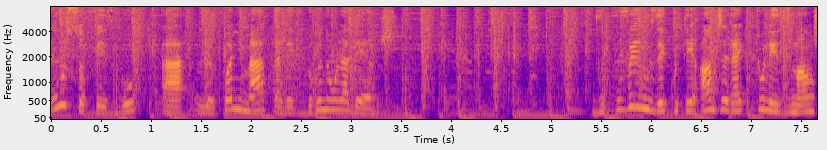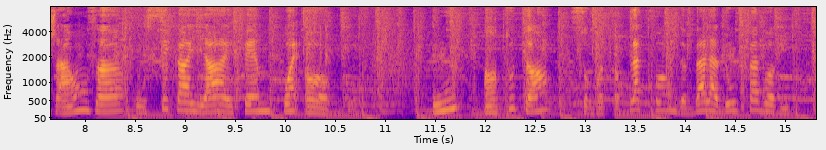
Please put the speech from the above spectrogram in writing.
ou sur Facebook à Le Polymath avec Bruno Laberge. Vous pouvez nous écouter en direct tous les dimanches à 11h au ckiafm.org ou en tout temps sur votre plateforme de balado favorite.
